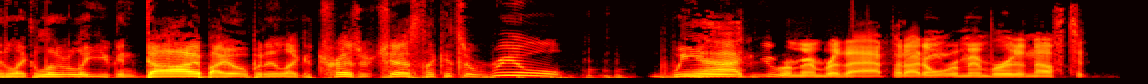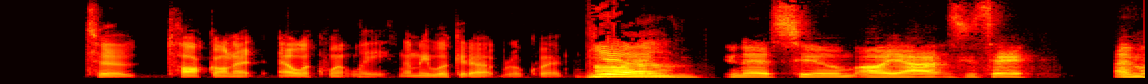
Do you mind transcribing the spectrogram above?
and like literally you can die by opening like a treasure chest. Like it's a real weird. Yeah, I do remember that, but I don't remember it enough to to talk on it eloquently. Let me look it up real quick. Yeah. I'm gonna assume. Oh yeah, I was gonna say. I'm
